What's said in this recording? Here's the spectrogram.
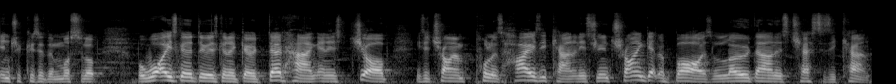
intricacies of the muscle up. But what he's going to do is going to go dead hang, and his job is to try and pull as high as he can, and he's going to try and get the bar as low down his chest as he can.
